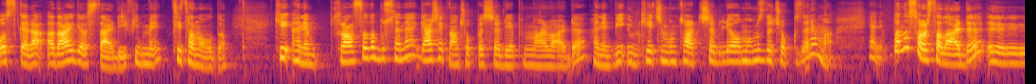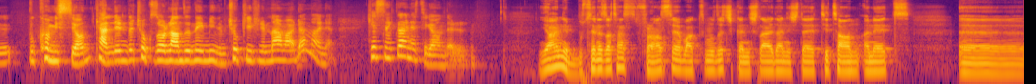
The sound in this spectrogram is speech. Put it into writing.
Oscar'a aday gösterdiği filmi Titan oldu? Ki hani Fransa'da bu sene gerçekten çok başarılı yapımlar vardı. Hani bir ülke için bunu tartışabiliyor olmamız da çok güzel ama yani bana sorsalardı e, bu komisyon kendilerinde çok zorlandığına eminim. Çok iyi filmler vardı ama hani kesinlikle Annette'i gönderirdim. Yani bu sene zaten Fransa'ya baktığımızda çıkan işlerden işte Titan, Annette, e,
